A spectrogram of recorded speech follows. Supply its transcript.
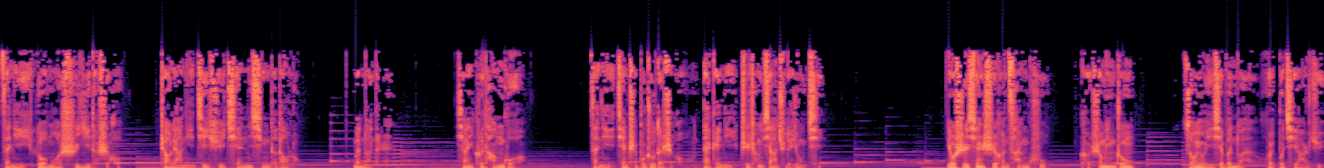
在你落寞失意的时候，照亮你继续前行的道路。温暖的人像一颗糖果，在你坚持不住的时候，带给你支撑下去的勇气。有时现实很残酷，可生命中总有一些温暖会不期而遇。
